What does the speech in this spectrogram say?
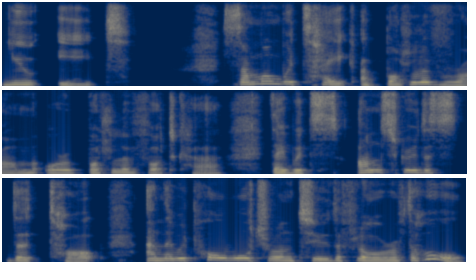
you eat someone would take a bottle of rum or a bottle of vodka, they would unscrew the, the top and they would pour water onto the floor of the hall.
